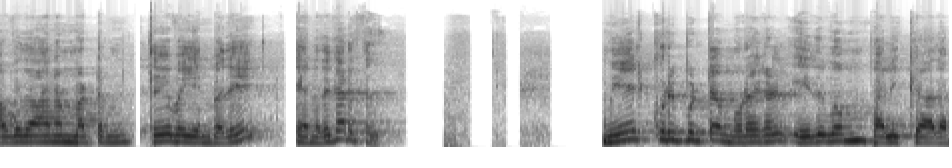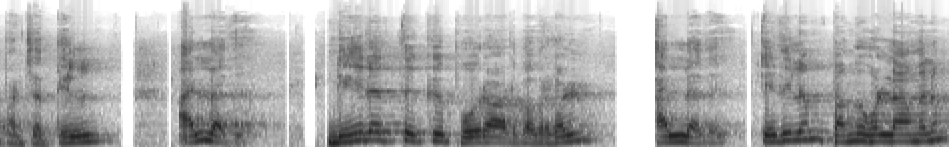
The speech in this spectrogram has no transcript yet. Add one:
அவதானம் மட்டும் தேவை என்பதே எனது கருத்து. மேற்குறிப்பிட்ட முறைகள் எதுவும் பலிக்காத பட்சத்தில் அல்லது நேரத்துக்கு போராடுபவர்கள் அல்லது எதிலும் பங்கு கொள்ளாமலும்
